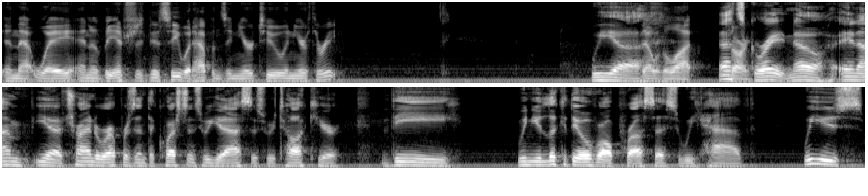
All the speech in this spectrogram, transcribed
in that way, and it'll be interesting to see what happens in year two and year three. We uh, That was a lot. That's Sorry. great. No, and I'm you know trying to represent the questions we get asked as we talk here. The when you look at the overall process we have, we use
